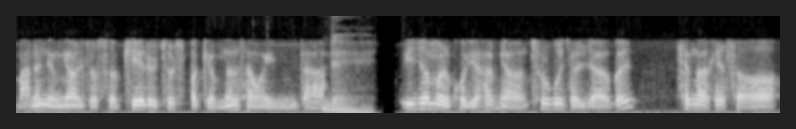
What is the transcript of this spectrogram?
많은 영향을 줘서 피해를 줄 수밖에 없는 상황입니다. 네. 이 점을 고려하면 출구 전략을 생각해서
